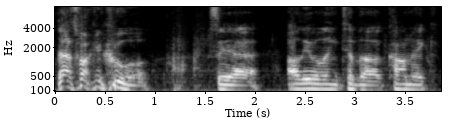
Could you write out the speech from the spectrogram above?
that's fucking cool. So yeah, I'll leave a link to the comic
